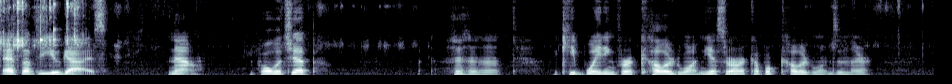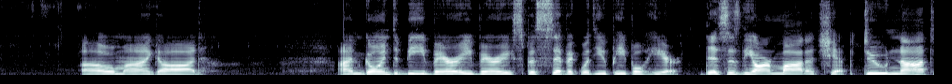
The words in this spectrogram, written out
that's up to you guys. Now, you pull the chip. I keep waiting for a colored one. Yes, there are a couple colored ones in there. Oh my god. I'm going to be very, very specific with you people here. This is the Armada chip. Do not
